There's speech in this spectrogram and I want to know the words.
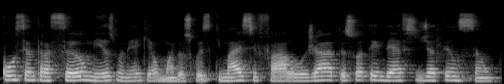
concentração mesmo, né, que é uma das coisas que mais se fala hoje, ah, a pessoa tem déficit de atenção.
